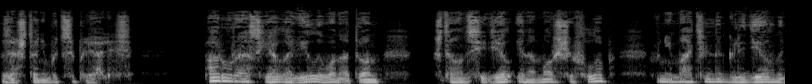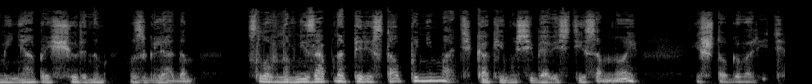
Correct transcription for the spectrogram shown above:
за что-нибудь цеплялись. Пару раз я ловил его на том, что он сидел и, наморщив лоб, внимательно глядел на меня прищуренным взглядом, словно внезапно перестал понимать, как ему себя вести со мной и что говорить.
